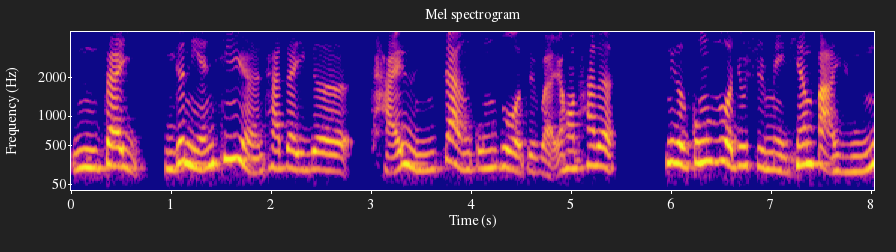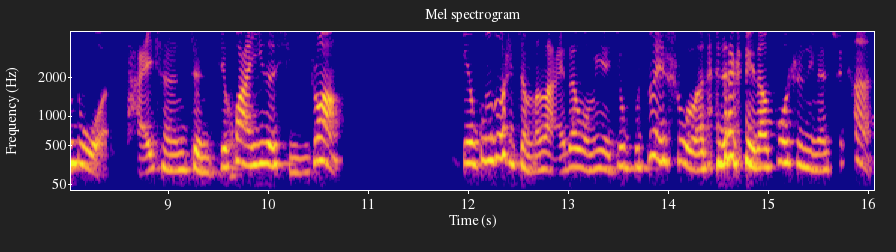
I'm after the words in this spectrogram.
嗯，在一个年轻人他在一个。裁云站工作，对吧？然后他的那个工作就是每天把云朵裁成整齐划一的形状。这个工作是怎么来的，我们也就不赘述了，大家可以到故事里面去看。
